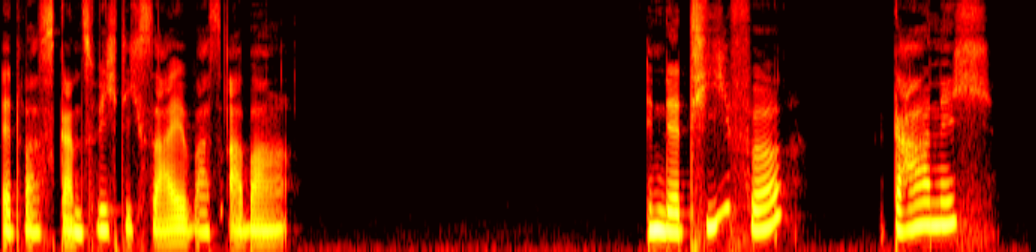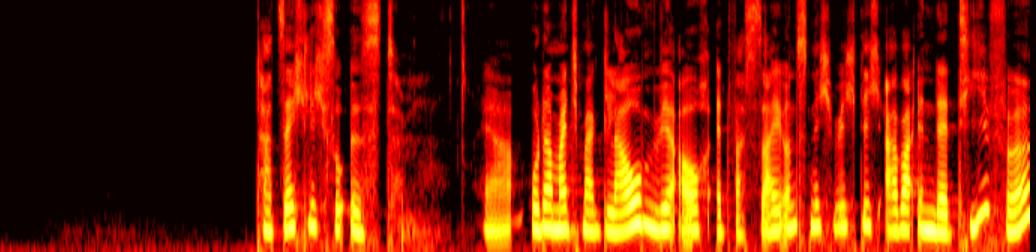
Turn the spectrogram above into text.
etwas ganz wichtig sei, was aber in der Tiefe gar nicht tatsächlich so ist. Ja, oder manchmal glauben wir auch, etwas sei uns nicht wichtig, aber in der Tiefe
